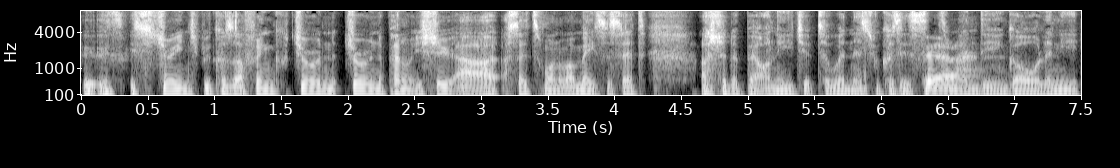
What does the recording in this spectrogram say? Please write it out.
It's, it's, strange because I think during during the penalty shootout, I, said to one of my mates, I said I should have bet on Egypt to win this because it's, yeah. Mendy in goal, and he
